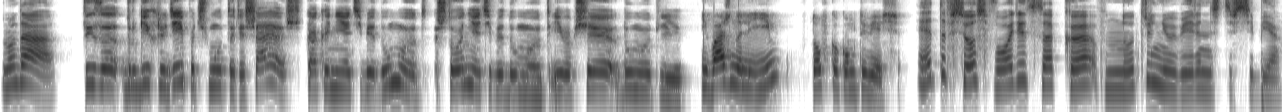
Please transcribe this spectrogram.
Ну да. Ты за других людей почему-то решаешь, как они о тебе думают, что они о тебе думают и вообще думают ли. И важно ли им то в каком то весе. Это все сводится к внутренней уверенности в себе.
